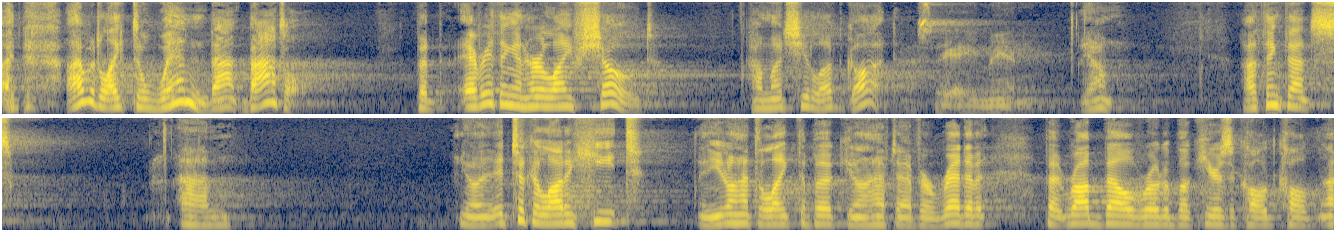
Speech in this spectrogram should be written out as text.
I, I would like to win that battle. But everything in her life showed how much she loved God. I say amen. Yeah. I think that's, um, you know, it took a lot of heat, and you don't have to like the book, you don't have to have ever read of it. But Rob Bell wrote a book years ago called, uh,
